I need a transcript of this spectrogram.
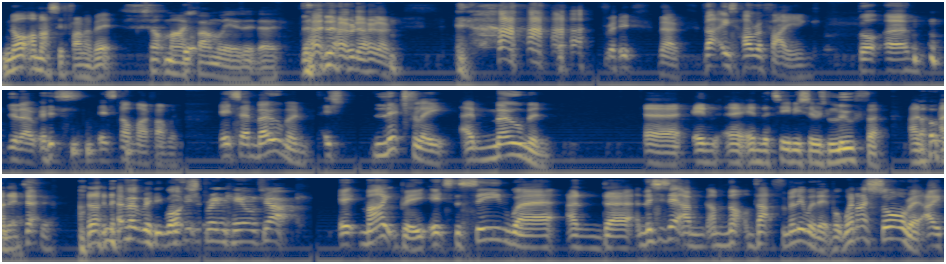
not a massive fan of it. It's not my Well- family, is it, though? no, no, no. No, that is horrifying. But um, you know, it's it's not my family. It's a moment. It's literally a moment uh, in uh, in the TV series Luther, and, oh, and, yes, I, yeah. and I never really watched. Is it Spring Heel Jack? It might be. It's the scene where, and, uh, and this is it. I'm I'm not that familiar with it, but when I saw it, I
